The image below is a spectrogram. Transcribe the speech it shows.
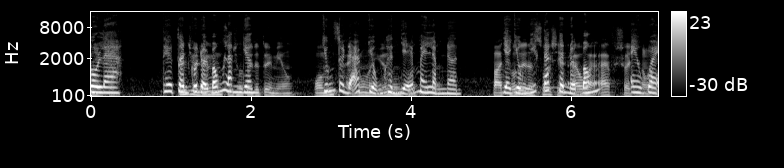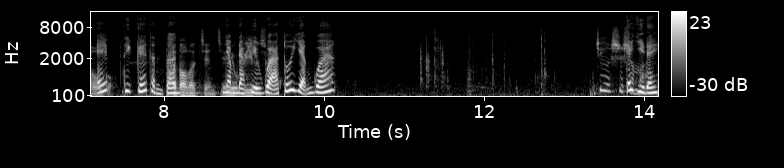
Cô La, theo tên của đội bóng Lăng Dân, chúng tôi đã áp dụng hình vẽ may làm nền và dùng viết tắt tên đội bóng LYF thiết kế thành tên nhằm đạt hiệu quả tối giản quá. Cái gì đây?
